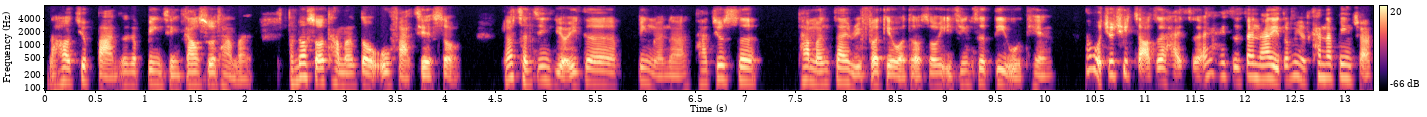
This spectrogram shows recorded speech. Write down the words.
然后就把这个病情告诉他们，很多时候他们都无法接受。然后曾经有一个病人呢，他就是他们在 refer 给我的时候已经是第五天。那我就去找这个孩子，哎，孩子在哪里都没有看到病床，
